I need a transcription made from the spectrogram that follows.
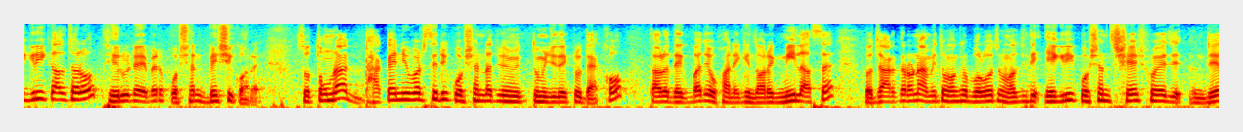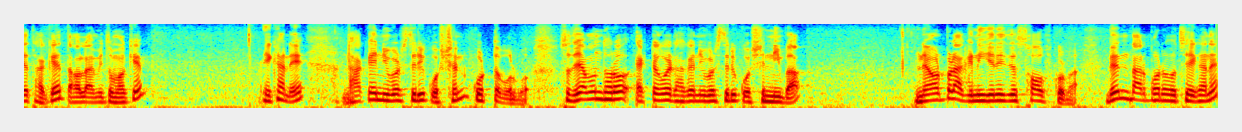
এগ্রিকালচারও থিওরি টাইপের কোশ্চেন বেশি করে। সো তোমরা ঢাকা ইউনিভার্সিটি কোশ্চেনটা তুমি তুমি যদি একটু দেখো, তাহলে দেখবা যে ওখানে কিন্তু অনেক মিল আছে। তো যার কারণে আমি তোমাকে বলব, তোমার যদি এগ্রি কোশ্চেন শেষ হয়ে যেয়ে থাকে, তাহলে আমি তোমাকে এখানে ঢাকা ইউনিভার্সিটি কোশ্চেন করতে বলব। সো যেমন ধরো, একটা করে ঢাকা ইউনিভার্সিটি কোশ্চেন নিবা। নেওয়ার পর আগে নিজে নিজে সলভ করবা। দেন তারপরে হচ্ছে এখানে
